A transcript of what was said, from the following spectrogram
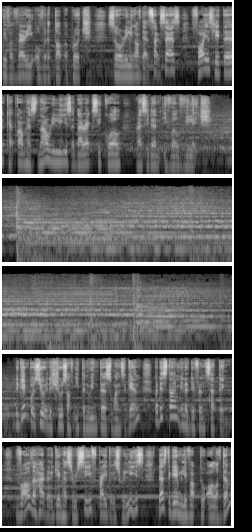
with a very over the top approach. So, reeling off that success, four years later, Capcom has now released a direct sequel, Resident Evil Village. The game puts you in the shoes of Ethan Winters once again, but this time in a different setting. With all the hype that the game has received prior to its release, does the game live up to all of them?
